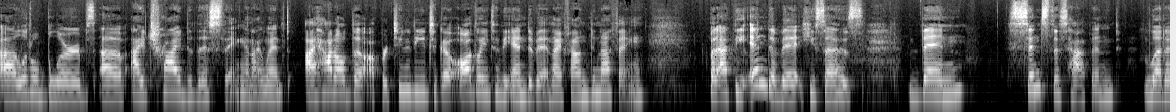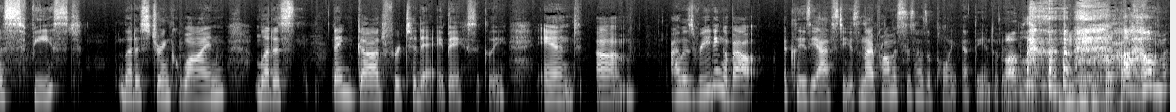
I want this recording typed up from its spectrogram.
uh, little blurbs of I tried this thing and I went. I had all the opportunity to go all the way to the end of it and I found nothing. But at the end of it, he says, "Then, since this happened, let us feast, let us drink wine, let us thank God for today." Basically, and um, I was reading about Ecclesiastes, and I promise this has a point at the end of it I believe it.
